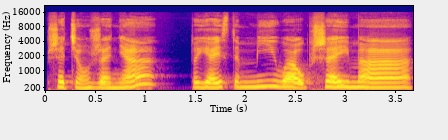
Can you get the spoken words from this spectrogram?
przeciążenia, to ja jestem miła, uprzejma,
